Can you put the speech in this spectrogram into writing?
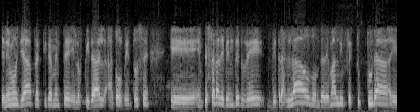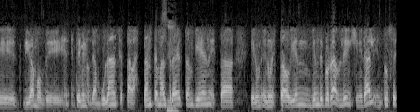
tenemos ya prácticamente el hospital a tope. Entonces, eh, empezar a depender de, de traslados, donde además la infraestructura, eh, digamos, de, en términos de ambulancia, está bastante a mal traer también, está en un, en un estado bien bien deplorable en general, entonces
